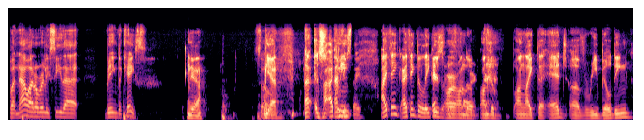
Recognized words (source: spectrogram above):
But now I don't really see that being the case. Yeah. So yeah. Uh, it's, I, I, I, mean. I think I think the Lakers It's- are it's on hard. the on the on like the edge of rebuilding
